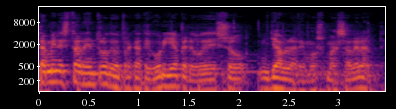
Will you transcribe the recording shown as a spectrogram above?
también está dentro de otra categoría, pero de eso ya hablaremos más adelante.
